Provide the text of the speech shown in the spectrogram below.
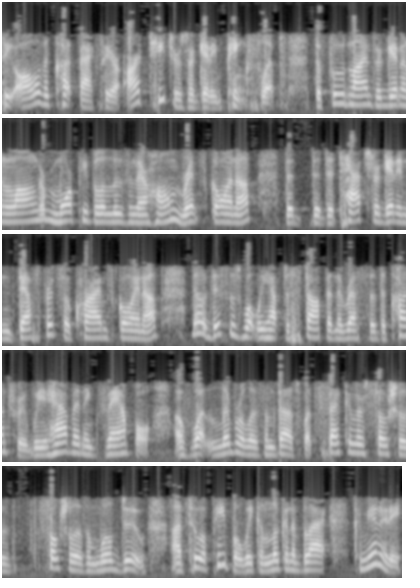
see all of the cutbacks here. Our teachers are getting pink slips. The food lines are getting longer. More people are losing their home. Rent's going up. The, the detached are getting desperate, so crime's going up. No, this is what we have to stop in the rest of the country. We have an example of what liberalism does, what secular social, socialism will do uh, to a people. We can look in the black community.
